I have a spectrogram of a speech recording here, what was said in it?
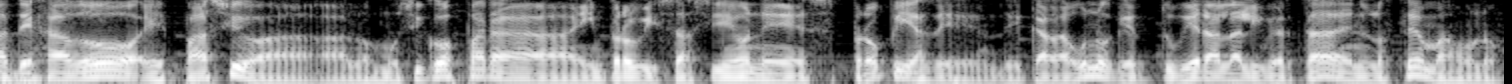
Has dejado espacio a, los músicos para improvisaciones propias de, cada uno, que tuviera la libertad en los temas, ¿o no?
